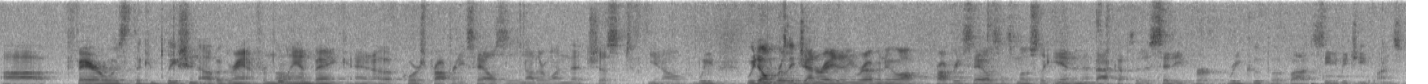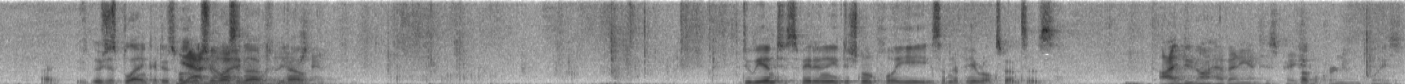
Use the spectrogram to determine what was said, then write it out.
Uh, Fair was the completion of a grant from the Mhm. land bank, and of course, property sales is another one that just, you know, we, we don't really generate any revenue off of property sales, it's mostly in and then back up to the city for recoup of, uh, CDBG funds. All right. It was just blank, I just want to Yeah, make sure it no, I was enough, completely you know. understand. Do we anticipate any additional employees under payroll expenses? I do not have any anticipation Okay. for new employees.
